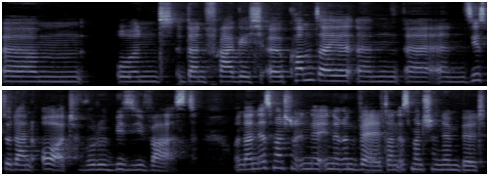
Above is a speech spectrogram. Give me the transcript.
Ähm, und dann frage ich, äh, kommt da, ähm, äh, äh, siehst du da einen Ort, wo du busy warst? Und dann ist man schon in der inneren Welt, dann ist man schon im Bild.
